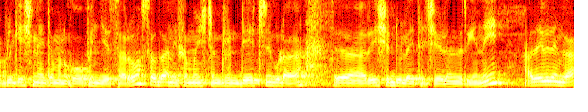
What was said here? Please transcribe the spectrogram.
అప్లికేషన్ అయితే మనకు ఓపెన్ చేశారు. సో దానికి సంబంధించినటువంటి డేట్స్ని కూడా రీషెడ్యూల్ అయితే చేయడం జరిగింది. అదేవిధంగా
